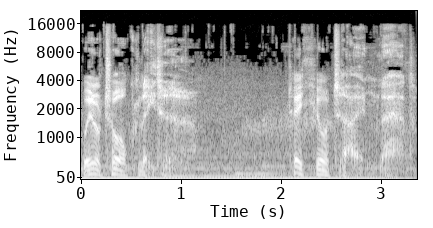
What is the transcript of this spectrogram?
We'll talk later. Take your time, lad.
